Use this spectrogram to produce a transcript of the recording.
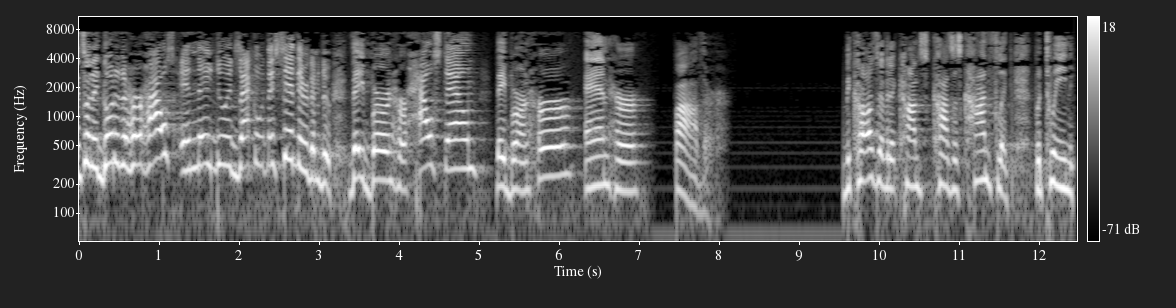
And so they go to her house and they do exactly what they said they were going to do. They burn her house down. They burn her and her father. Because of it, it causes conflict between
